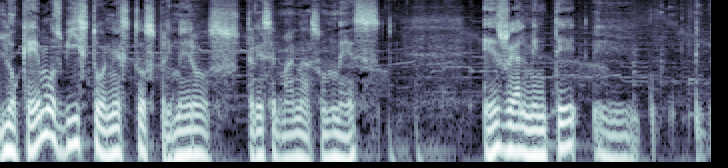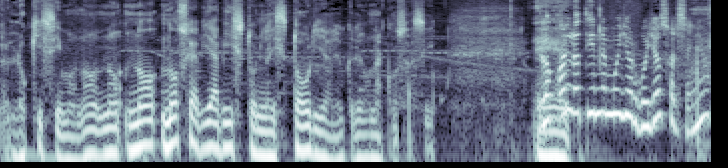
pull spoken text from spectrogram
lo que hemos visto en estos primeros tres semanas, un mes, es realmente eh, loquísimo, ¿no? No, no, no se había visto en la historia, yo creo, una cosa así. Lo cual lo tiene muy orgulloso el señor.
